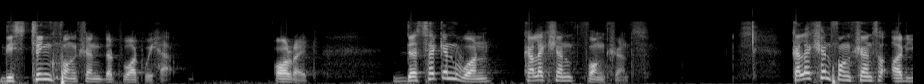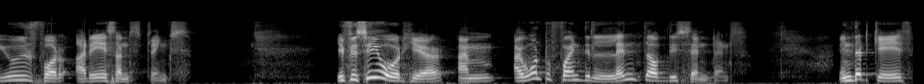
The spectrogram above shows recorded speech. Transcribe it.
the string function that what we have. All right. The second one, collection functions. Collection functions are used for arrays and strings. If you see over here, I'm, I want to find the length of this sentence. In that case,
